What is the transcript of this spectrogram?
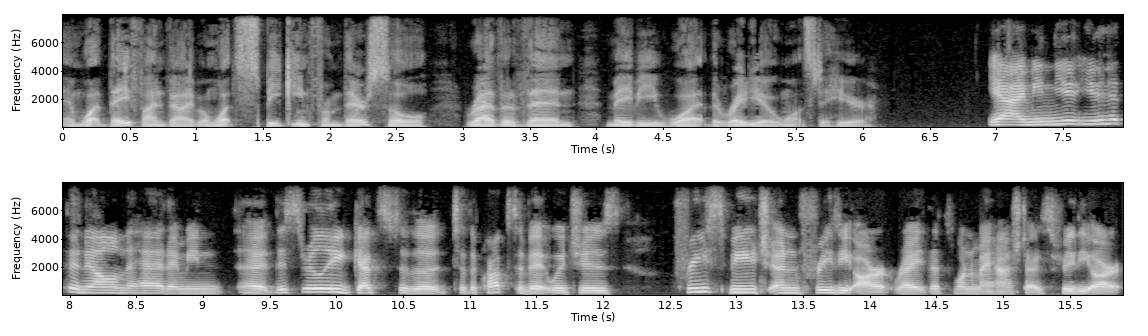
and what they find valuable and what's speaking from their soul rather than maybe what the radio wants to hear. Yeah, I mean, you you hit the nail on the head. I mean, uh, this really gets to the to the crux of it, which is free speech and free the art, right? That's one of my hashtags, free the art.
